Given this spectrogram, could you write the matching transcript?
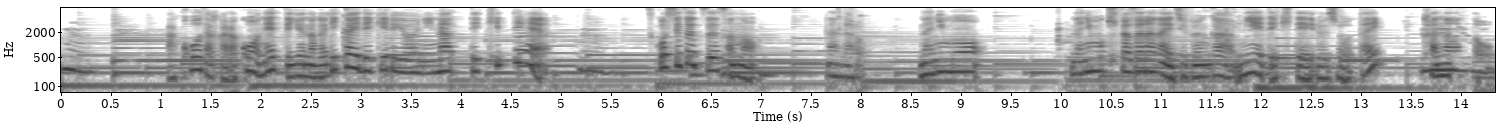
うん、あこうだからこうねっていうのが理解できるようになってきて、うん、少しずつそのなんだろう何も何も着飾らない自分が見えてきている状態かなと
